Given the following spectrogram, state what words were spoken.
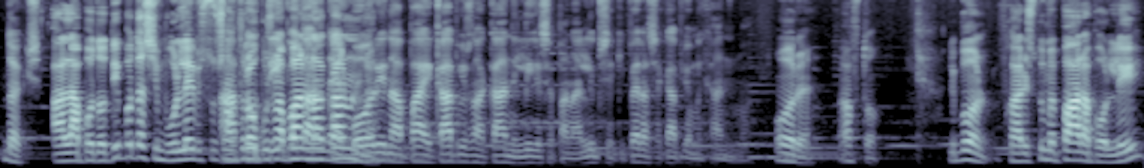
Εντάξει. Αλλά από το τίποτα συμβουλεύεις τους Από ανθρώπους να τίποτα, πάνε να ναι, κάνουν. Μπορεί να πάει κάποιος να κάνει λίγες επαναλήψεις εκεί πέρα σε κάποιο μηχάνημα. Ωραία, αυτό. Λοιπόν, ευχαριστούμε πάρα πολύ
